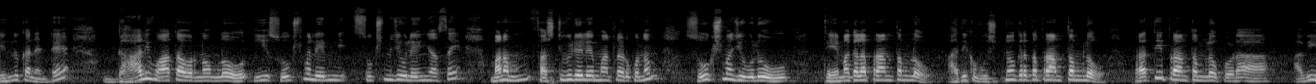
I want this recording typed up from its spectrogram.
ఎందుకనంటే గాలి వాతావరణంలో ఈ సూక్ష్మలు ఏం సూక్ష్మజీవులు ఏం చేస్తాయి? మనం ఫస్ట్ వీడియోలో ఏం మాట్లాడుకున్నాం? సూక్ష్మజీవులు తేమగల ప్రాంతంలో అధిక ఉష్ణోగ్రత ప్రాంతంలో ప్రతి ప్రాంతంలో కూడా అవి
